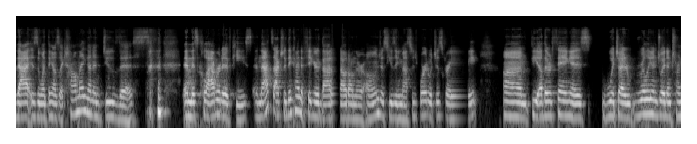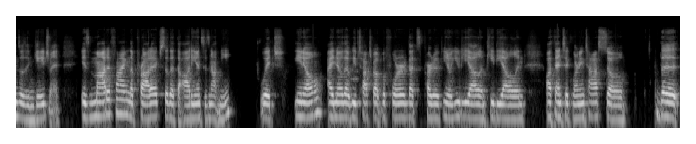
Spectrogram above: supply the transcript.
that is the one thing I was like, how am I going to do this and this collaborative piece? And that's actually, they kind of figured that out on their own, just using message board, which is great. Um, the other thing is, which I really enjoyed in terms of engagement, is modifying the product so that the audience is not me, which, you know, I know that we've talked about before. That's part of, you know, UDL and PBL and authentic learning tasks. So the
